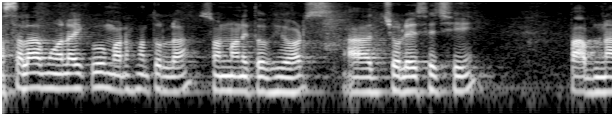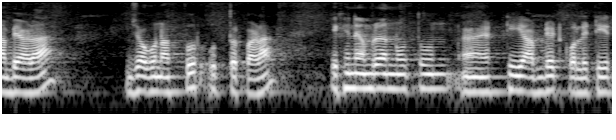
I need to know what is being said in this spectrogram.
আসসালামু আলাইকুম রহমতুল্লাহ সম্মানিত ভিউয়ার্স। আজ চলে এসেছি পাবনা বেড়া, জগন্নাথপুর, উত্তরপাড়া। এখানে আমরা নতুন একটি আপডেট কোয়ালিটির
